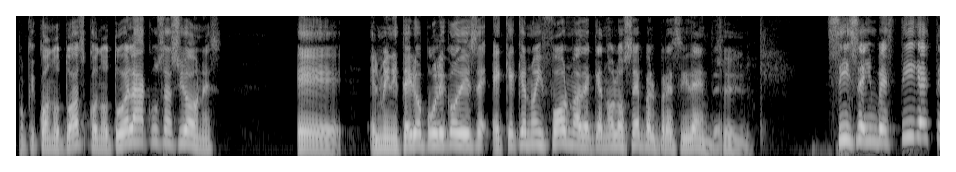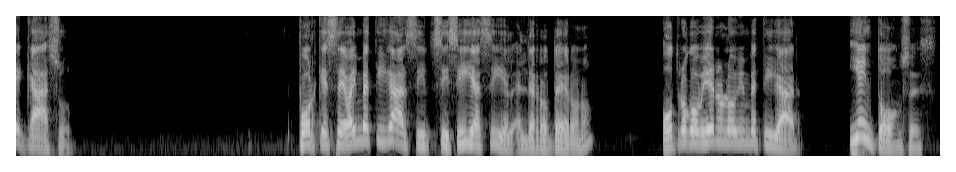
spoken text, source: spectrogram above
porque cuando tú, has- cuando tú ves las acusaciones, eh, el Ministerio Público dice, es que, que no hay forma de que no lo sepa el presidente. Sí. Si se investiga este caso, porque se va a investigar si, si sigue así el, el derrotero, ¿no? Otro gobierno lo va a investigar. Y entonces,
